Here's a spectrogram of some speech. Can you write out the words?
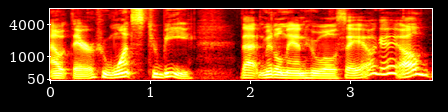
out there who wants to be that middleman who will say, "Okay, I'll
